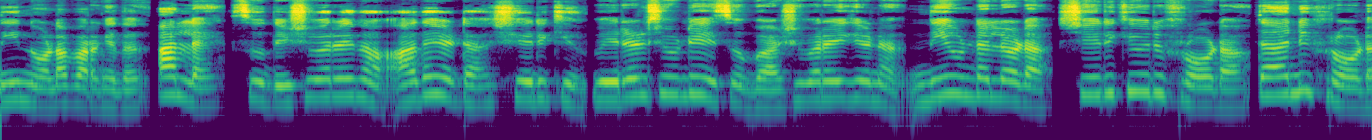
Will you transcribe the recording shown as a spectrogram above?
നീ നുണ പറഞ്ഞത്? അല്ലേ? സുധീഷ് പറയുന്നു അതെ ഏട്ടാ ശരിക്കും. വിരൽ ചൂണ്ടി സുഭാഷ് പറയുകയാണ് നീ ഉണ്ടല്ലോടാ? ശരിക്കും ഒരു ഫ്രോഡാ തനി ഫ്രോഡ്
